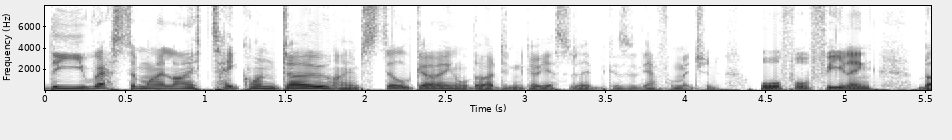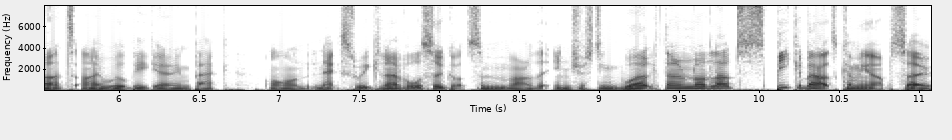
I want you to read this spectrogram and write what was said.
the rest of my life, Taekwondo, I am still going, although I didn't go yesterday because of the aforementioned awful feeling, but I will be going back on next week. And I've also got some rather interesting work that I'm not allowed to speak about coming up, so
